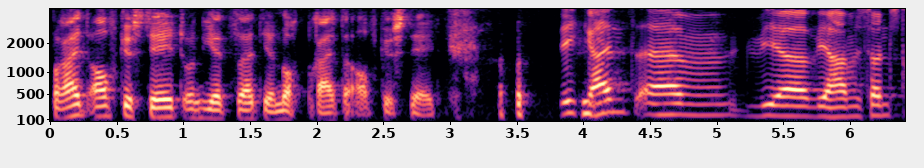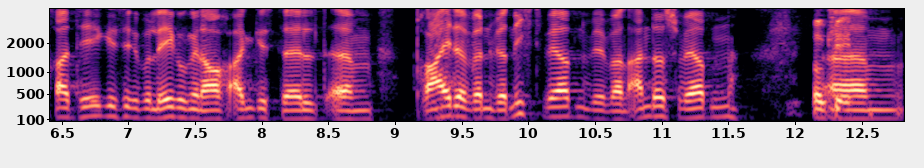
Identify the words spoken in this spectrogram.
breit aufgestellt und jetzt seid ihr noch breiter aufgestellt. Nicht ganz. Ähm, wir, wir haben schon strategische Überlegungen auch angestellt. Ähm, breiter werden wir nicht werden, wir werden anders werden. Okay. Ähm,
